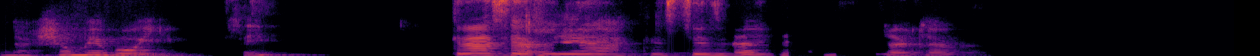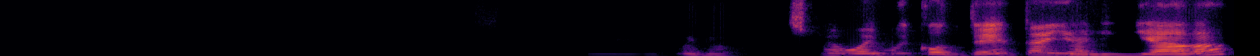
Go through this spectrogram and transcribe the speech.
No, yo me voy, ¿sí? Gracias, Lea, que estés bien. Chao, chao. Bueno, yo me voy muy contenta y aliviada.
